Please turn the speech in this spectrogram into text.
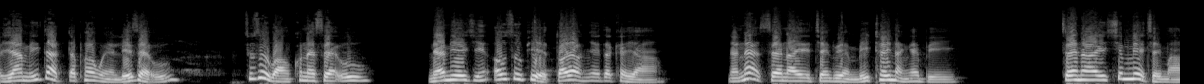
အရန်မီတပ်တပ်ဖွဲ့ဝင်40ဦးစုစုပေါင်း80ဦးနာမည်ချင်းအုပ်စုဖြင့်တွားရောက်ညှိသက်ခဲ့ရာနနက်10နာရီအချိန်တွင်မီးထိန်နိုင်ခဲ့ပြီး10နာရီ10မိနစ်အချိန်မှာ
